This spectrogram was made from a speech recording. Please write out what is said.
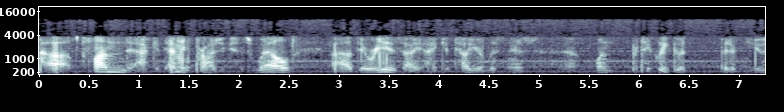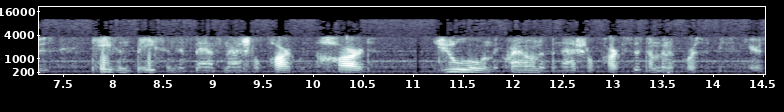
uh, fund academic projects as well. Uh, there is, I, I can tell your listeners, uh, one particularly good bit of news. Cave and Basin in Banff National Park was the heart, jewel in the crown of the national park system, and of course, in recent years,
